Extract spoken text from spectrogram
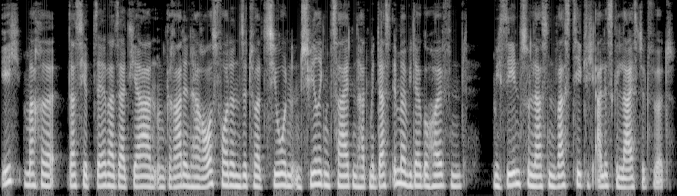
Ich mache das jetzt selber seit Jahren und gerade in herausfordernden Situationen, in schwierigen Zeiten hat mir das immer wieder geholfen, mich sehen zu lassen, was täglich alles geleistet wird.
